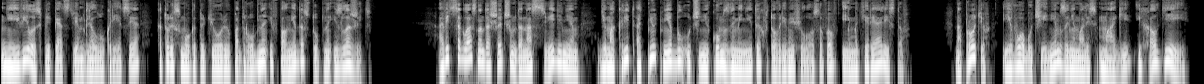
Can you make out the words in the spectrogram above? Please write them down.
не явилось препятствием для Лукреция, который смог эту теорию подробно и вполне доступно изложить. А ведь, согласно дошедшим до нас сведениям, Демокрит отнюдь не был учеником знаменитых в то время философов и материалистов. Напротив, его обучением занимались маги и халдеи.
